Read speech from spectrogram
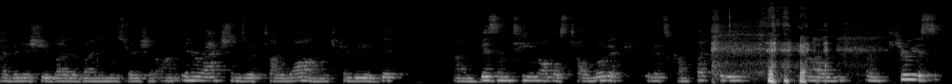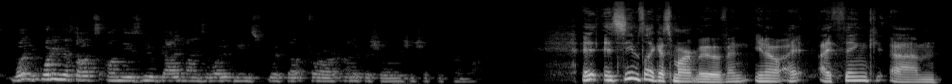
have been issued by the Biden administration on interactions with Taiwan, which can be a bit um, Byzantine, almost Talmudic in its complexity. um, I'm curious, what, what are your thoughts on these new guidelines and what it means with uh, for our unofficial relationship with Taiwan? It, it, seems like a smart move, and you know, I I think um,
